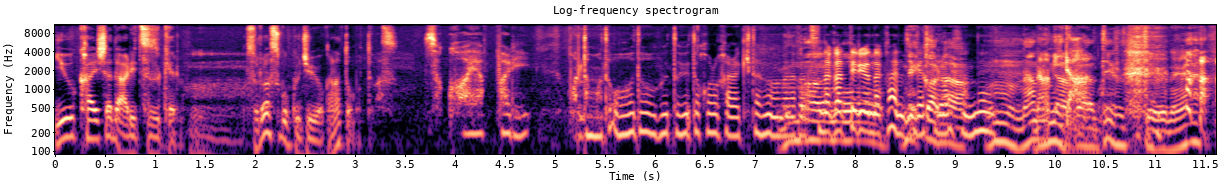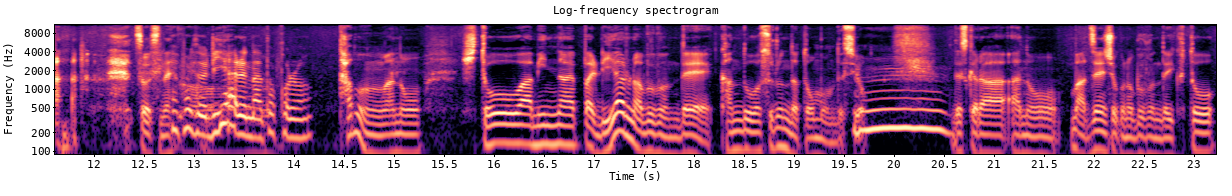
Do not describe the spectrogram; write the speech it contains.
いう会社であり続けるそれはすごく重要かなと思ってます。そこはやっぱりもともと大道具というところから来たのがなんかつながってるような感じがしますね。うん、涙が出るっていうね。そうですねやっぱりそうリアルなところ。多分あの人はみんなやっぱりリアルな部分で感動をするんだと思うんですよ。うんですからあの、まあ、前職の部分でいくと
